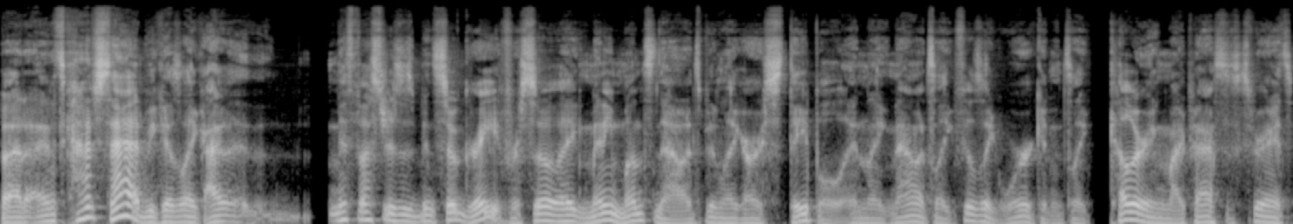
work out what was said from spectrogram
But and it's kind of sad because like I Mythbusters has been so great for so like many months now. It's been like our staple, and like now it's like feels like work, and it's like coloring my past experience.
